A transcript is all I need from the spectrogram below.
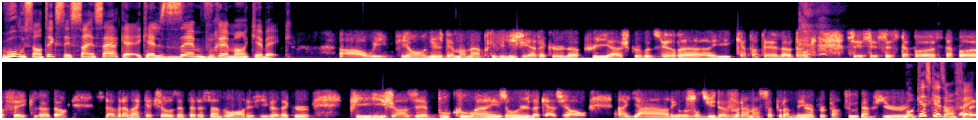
vous, vous sentez que c'est sincère, qu'elles aiment vraiment Québec. Ah oui, puis on a eu des moments privilégiés avec eux là. Puis euh, je peux vous dire, euh, ils capotaient là. Donc c'est, c'est, c'est- c'était pas, c'était pas fake là. Donc, c'était vraiment quelque chose d'intéressant de voir et vivre avec eux. Puis ils jasaient beaucoup. Hein. Ils ont eu l'occasion euh, hier et aujourd'hui de vraiment se promener un peu partout dans le vieux. Bon, qu'est-ce qu'elles ont fait?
